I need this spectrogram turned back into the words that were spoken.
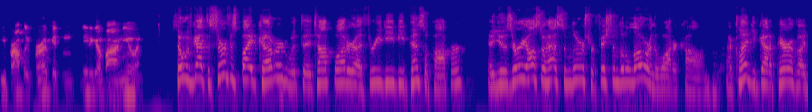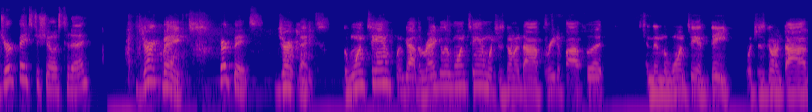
you probably broke it and need to go buy a new one. So we've got the surface bite covered with the Topwater uh, 3DB pencil popper. Yo-Zuri also has some lures for fishing a little lower in the water column. Now, Clent, you've got a pair of uh, jerk baits to show us today. Jerk baits. Jerk baits. Jerk baits. The 110, we've got the regular 110, which is going to dive three to five foot, and then the 110 deep, which is going to dive,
